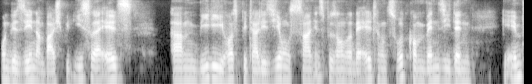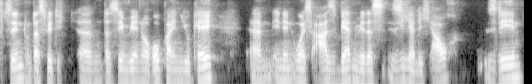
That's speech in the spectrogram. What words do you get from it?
Und wir sehen am Beispiel Israels, ähm, wie die Hospitalisierungszahlen insbesondere der Älteren zurückkommen, wenn sie denn geimpft sind. Und das wird, äh, das sehen wir in Europa, in UK. Ähm, in den USA werden wir das sicherlich auch sehen.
